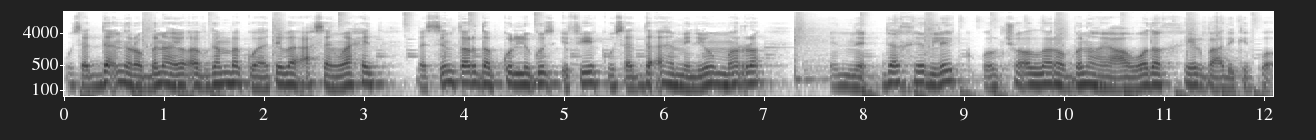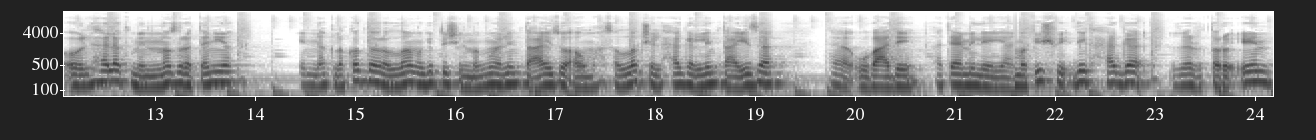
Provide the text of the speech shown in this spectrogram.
وصدقني ربنا هيقف جنبك وهتبقى أحسن واحد بس أنت ارضى بكل جزء فيك وصدقها مليون مرة إن ده خير ليك وإن شاء الله ربنا هيعوضك خير بعد كده. وأقولها لك من نظرة تانية إنك لا قدر الله ما جبتش المجموع اللي أنت عايزه أو ما حصلكش الحاجة اللي أنت عايزها ها وبعدين هتعمل إيه يعني؟ مفيش في ايديك حاجة غير طريقين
